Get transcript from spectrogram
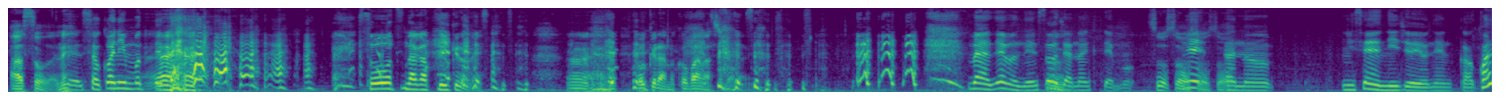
あそうだね。うんそこに持ってた。そうつながっていくのね。うん。僕らの小話から。ねまあでもねそうじゃなくても、そうそうねそうそう。あの2024年か。この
